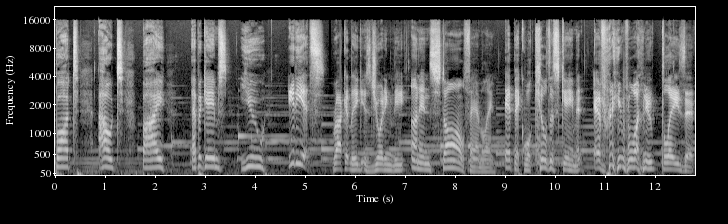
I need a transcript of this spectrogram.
bought out by Epic Games? You idiots! Rocket League is joining the uninstall family. Epic will kill this game and everyone who plays it.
